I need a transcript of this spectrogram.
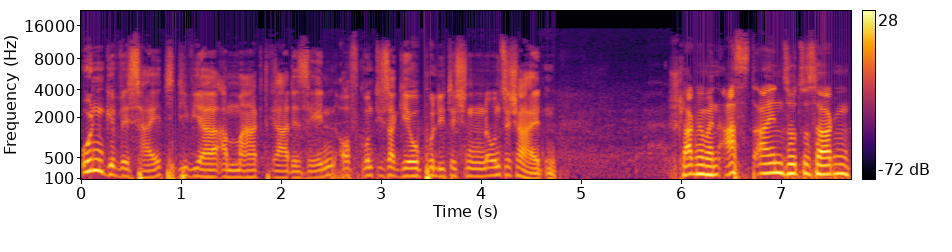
Ungewissheit, die wir am Markt gerade sehen, aufgrund dieser geopolitischen Unsicherheiten. Schlagen wir mal einen Ast ein sozusagen.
